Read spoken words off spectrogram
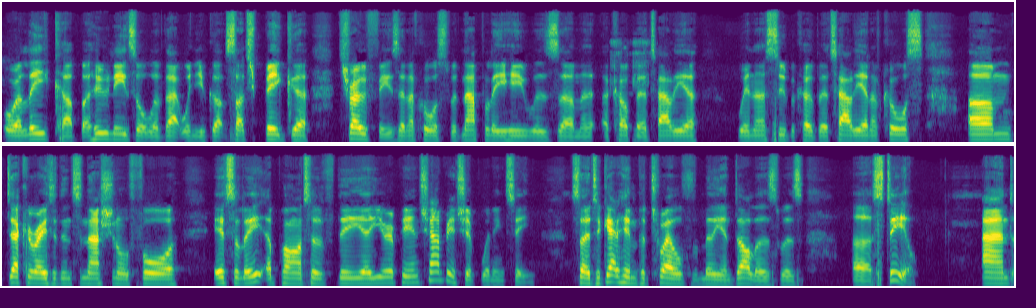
or a League Cup, but who needs all of that when you've got such big uh, trophies? And of course, with Napoli, he was um, a, a Coppa Italia winner, Super Coppa Italia, and of course, um, decorated international for Italy, a part of the uh, European Championship winning team. So to get him for twelve million dollars was a steal. And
